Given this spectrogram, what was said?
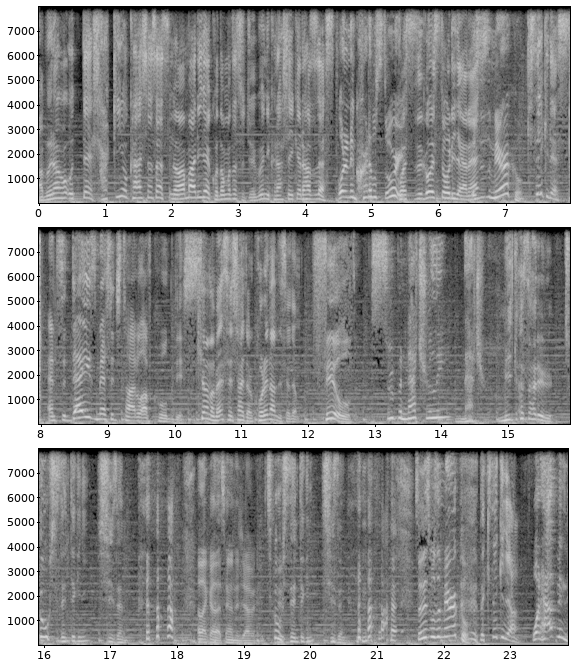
油を売って借金を返しなさいその余りで子供たちと十分に暮らしていけるはずです What an incredible story! これすごいストーリーだよね This is a miracle. 奇跡です And today's message title I've called this 今日のメッセージタイトルこれなんですよでも Filled Supernaturally Natural. 満たされる超自然的に自然 I like how that sounds in Japanese. 超自然的に自然 So this was a miracle. で奇跡じゃん What happened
